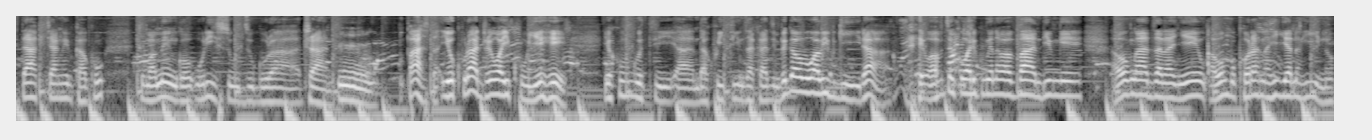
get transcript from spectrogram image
stack cyangwa bikagutuma mengo urisuzugura cane Mm. Pasita iyo kuraje wayikuye he? Yo kuvuga uti "Ah, ndakwitinza akazi. Mbega wowe wabibwira? Wavuze ko wari kumwe n'abavandimwe abo mwazananye abo mukorana hirya no hino.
